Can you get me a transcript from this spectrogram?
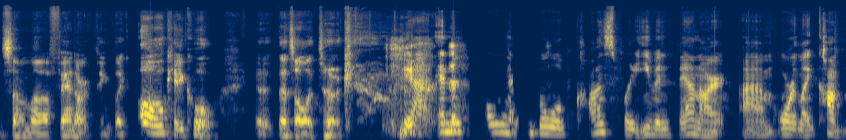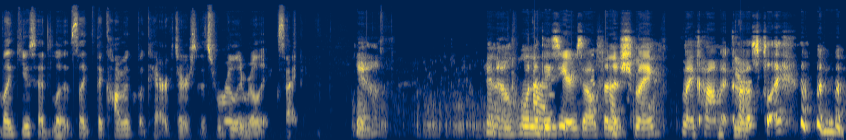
some uh, fan art thing. Like, oh, okay, cool. Uh, that's all it took. yeah, and the thing that people will cosplay even fan art, um, or like com- like you said, Liz, like the comic book characters. It's really really exciting. Yeah, you know, one of these years I'll finish my my comic cosplay.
